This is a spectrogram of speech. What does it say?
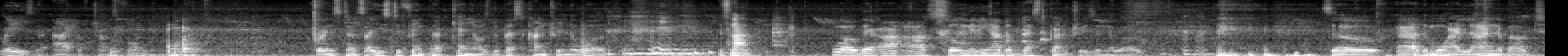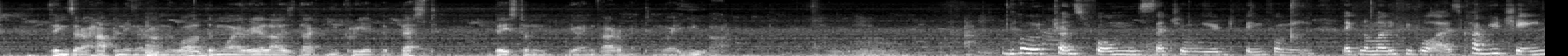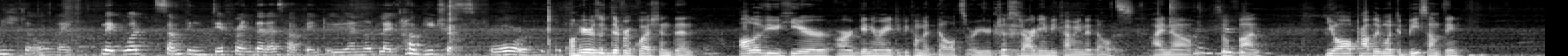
ways that I have transformed. in. For instance, I used to think that Kenya was the best country in the world. It's not. Well, there are, are so many other best countries in the world. so uh, the more I learn about things that are happening around the world, the more I realize that you create the best based on your environment and where you are. The word transform is such a weird thing for me. Like normally people ask, have you changed or like like what's something different that has happened to you and not like have you transformed? Well, here's a different question then. All of you here are getting ready to become adults, or you're just starting becoming adults. I know, so fun. You all probably want to be something,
